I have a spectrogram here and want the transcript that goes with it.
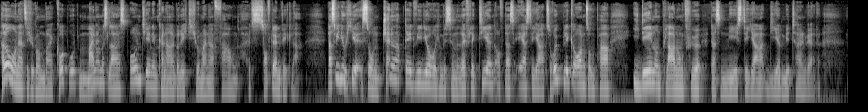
Hallo und herzlich willkommen bei Codebrot. Mein Name ist Lars und hier in dem Kanal berichte ich über meine Erfahrung als Softwareentwickler. Das Video hier ist so ein Channel-Update-Video, wo ich ein bisschen reflektierend auf das erste Jahr zurückblicke und so ein paar Ideen und Planungen für das nächste Jahr dir mitteilen werde.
